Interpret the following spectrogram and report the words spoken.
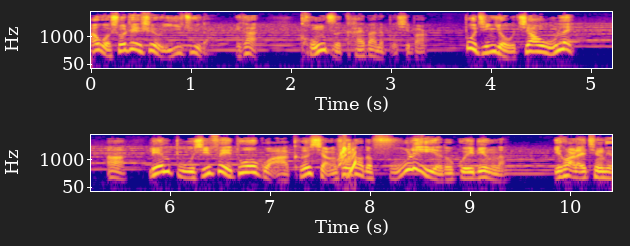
啊，我说这个是有依据的。你看，孔子开办的补习班，不仅有教无类，啊，连补习费多寡可享受到的福利也都规定了。一块来听听。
